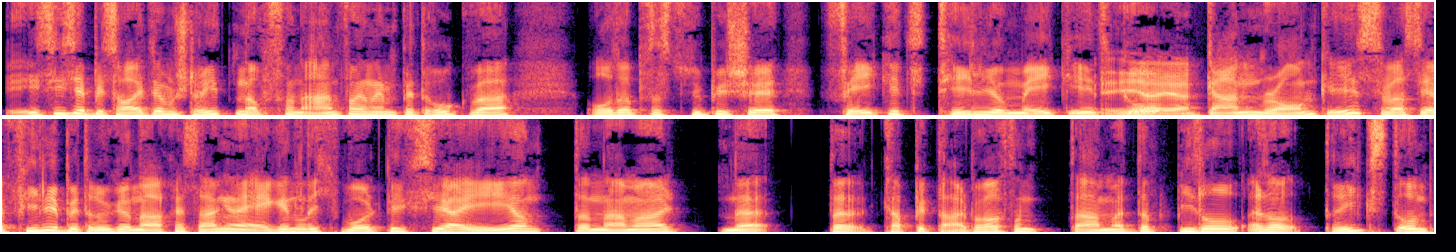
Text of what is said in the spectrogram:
es ist ja bis heute umstritten, ob es von Anfang an ein Betrug war oder ob das typische Fake it till you make it go, Ja, ja. gone wrong ist, was ja viele Betrüger nachher sagen, na, eigentlich wollte ich sie ja eh und dann haben wir halt, ne, der Kapital braucht und da haben wir halt ein bisschen, also trickst und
